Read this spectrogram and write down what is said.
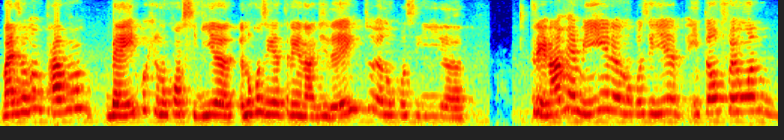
Mas eu não tava bem, porque eu não conseguia, eu não conseguia treinar direito, eu não conseguia treinar minha mira, eu não conseguia. Então foi um ano,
